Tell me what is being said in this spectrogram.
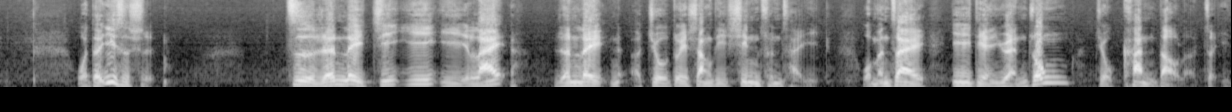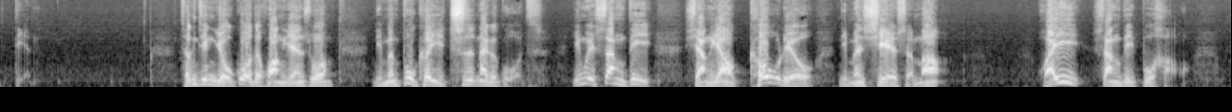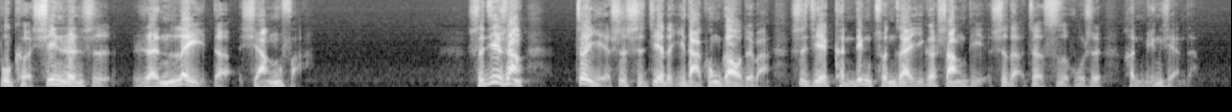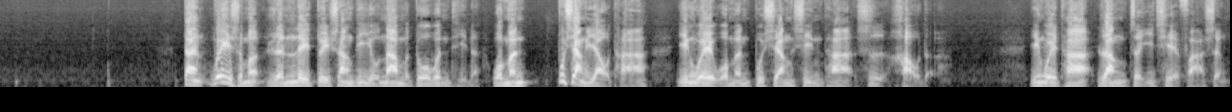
我的意思是，自人类记忆以来，人类就对上帝心存猜疑。我们在一点远中就看到了这一点。曾经有过的谎言说：“你们不可以吃那个果子，因为上帝想要扣留你们些什么？怀疑上帝不好，不可信任是人类的想法。实际上，这也是世界的一大公告，对吧？世界肯定存在一个上帝，是的，这似乎是很明显的。”但为什么人类对上帝有那么多问题呢？我们不想要他，因为我们不相信他是好的，因为他让这一切发生。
